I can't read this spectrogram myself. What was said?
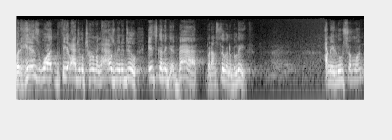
But here's what the theological term allows me to do it's going to get bad, but I'm still going to believe. I may lose someone.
